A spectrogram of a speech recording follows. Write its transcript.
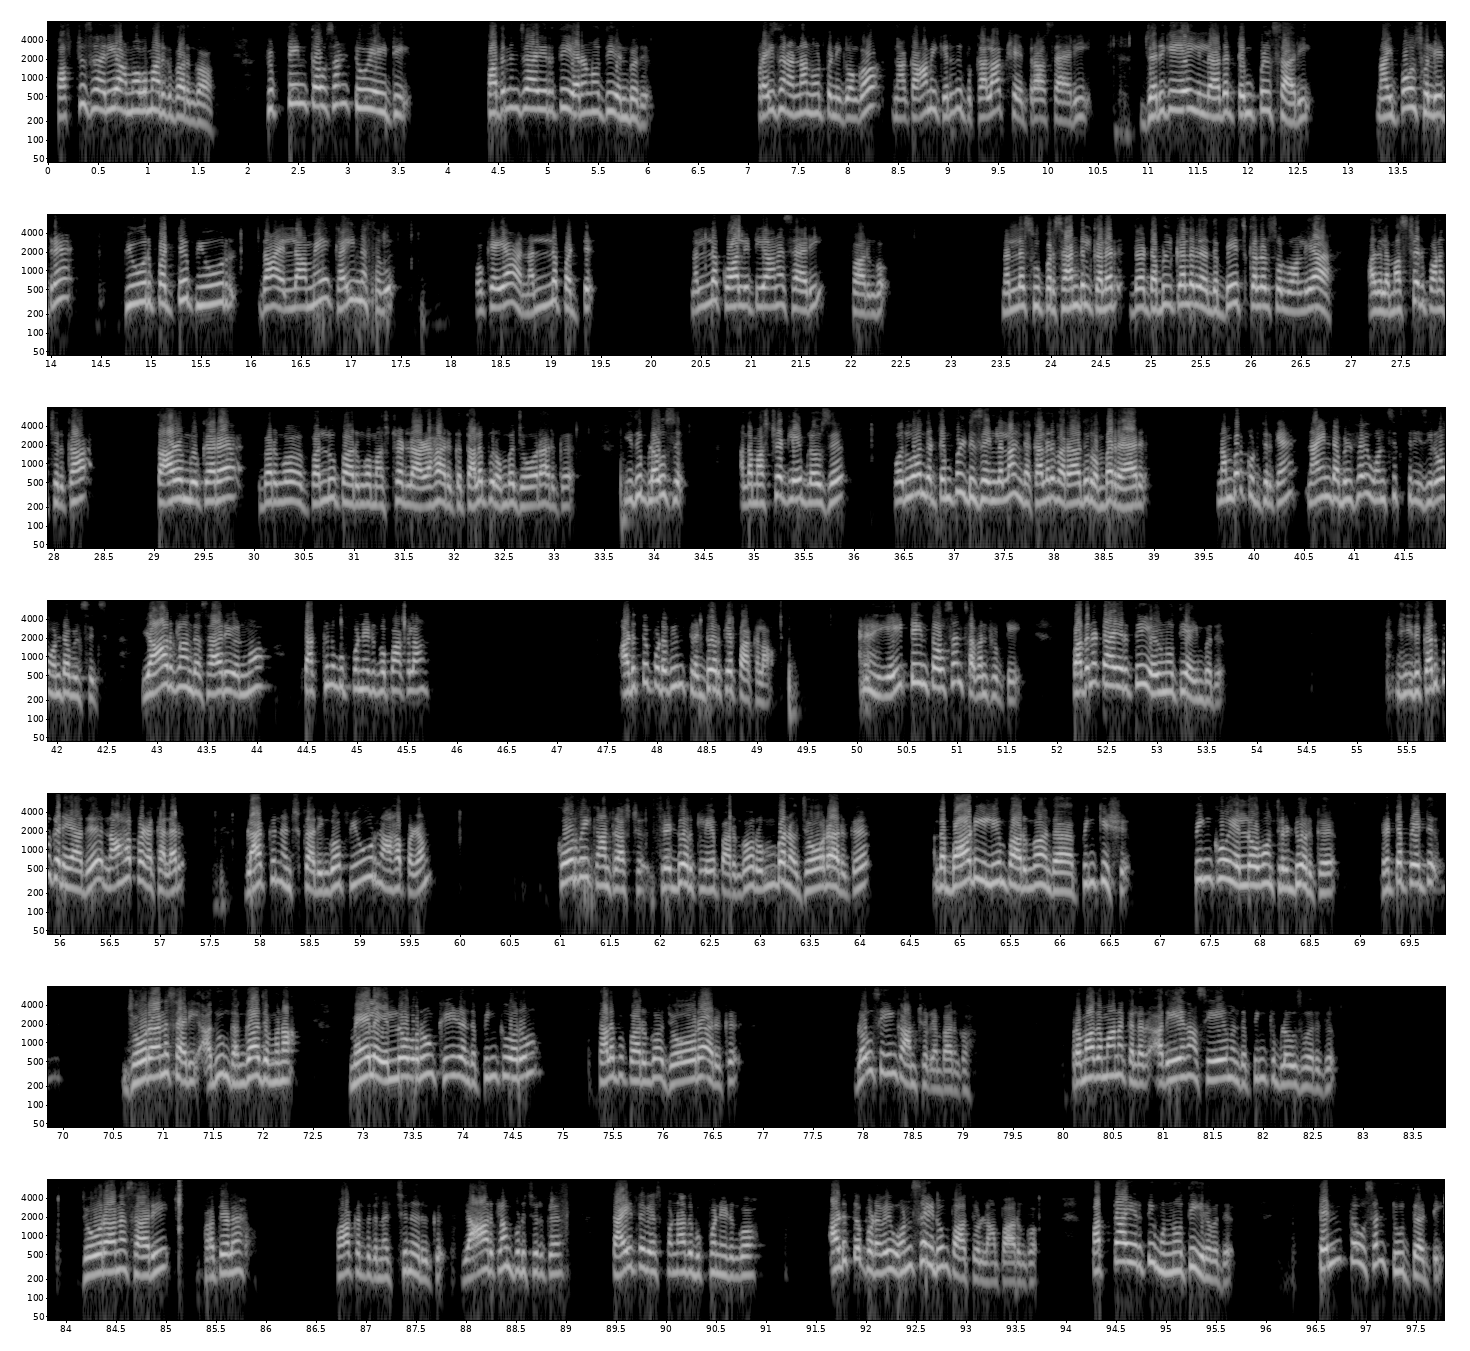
ஃபர்ஸ்ட் சாரியே அமோகமா இருக்கு பாருங்க. ஃபிஃப்டீன் தௌசண்ட் டூ எயிட்டி பதினஞ்சாயிரத்தி இரநூத்தி எண்பது. பிரைஸ் என்ன நோட் பண்ணிக்கோங்க. நான் காமிக்கிறது இப்போ கலாக்ஷேத்ரா சாரி ஜரிகையே இல்லாத டெம்பிள் சாரி நான் இப்போவும் சொல்லிடுறேன். பியூர் பட்டு பியூர் தான் எல்லாமே கை நெசவு. ஓகேயா நல்ல பட்டு. நல்ல குவாலிட்டியான சாரி பாருங்க. நல்ல super sandal colour double colour அந்த பேஜ் கலர் சொல்லுவோம் இல்லையா? அதுல மஸ்டர்ட் புனைச்சிருக்கா. தாழம்பு கரை பாருங்க பல்லு பாருங்க மஸ்டர்ட்ல அழகா இருக்கு. தலைப்பு ரொம்ப ஜோரா இருக்கு. இது பிளவுஸ் அந்த மஸ்டர்ட்லயே பிளவுஸ் பொதுவா இந்த டெம்பிள் டிசைன்ல எல்லாம் இந்த கலர் வராது. ரொம்ப ரேர் நம்பர் கொடுத்துருக்கேன். Nine double five one six three zero one double six யாருக்கெல்லாம் அந்த சாரீ வேணுமோ டக்குன்னு புக் பண்ணிடுங்க பார்க்கலாம். அடுத்த புடவையும் த்ரெட் ஒர்க்கே பார்க்கலாம். எயிட்டீன் தௌசண்ட் செவன் ஃபிஃப்டி பதினெட்டாயிரத்தி எழுநூத்தி ஐம்பது. இது கருப்பு கிடையாது. நாகப்பழ கலர் பிளாக்னு நினச்சிக்காதீங்க. பியூர் நாகப்பழம். கோர்வை கான்ட்ராஸ்ட் த்ரெட் ஒர்க்லயே பாருங்க. ரொம்ப ஜோரா இருக்கு. அந்த பாடியிலையும் பாருங்க அந்த பிங்கிஷ் பிங்க்கும் எல்லோவும் த்ரெட் ஒர்க்கு ரெட்டப்பேட்டு. ஜோரான சாரி அதுவும் கங்கா ஜமுனா. மேல எல்லோ வரும் கீழே அந்த பிங்க் வரும். தலைப்பு பாருங்க ஜோரா இருக்கு. பிளவுஸையும் காமிச்சிடுறேன் பாருங்க. பிரமாதமான கலர் அதே தான் சேம் இந்த பிங்க் பிளவுஸ் வருது. ஜோரான சாரி பாத்தீங்களா பாக்குறதுக்கு நச்சுன்னு இருக்கு. யாருக்கெல்லாம் பிடிச்சிருக்கு? டயத்தை வேஸ்ட் பண்ணாத புக் பண்ணிடுங்கோ. அடுத்த புடவை ஒன் சைடும் பார்த்துடலாம் பாருங்க. பத்தாயிரத்தி முன்னூத்தி இருபது. டென் தௌசண்ட் டூ தேர்ட்டி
